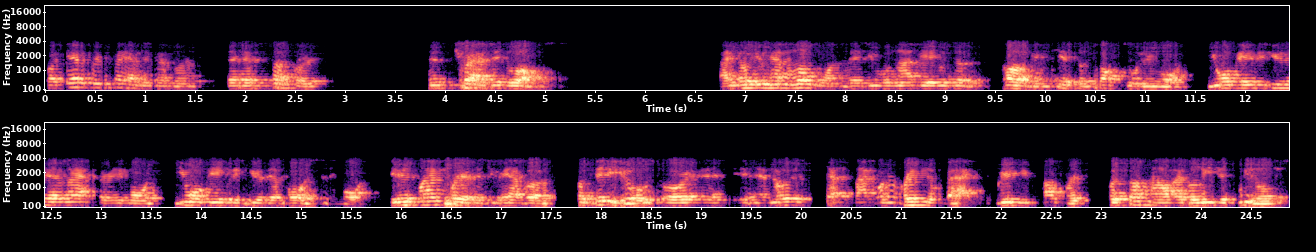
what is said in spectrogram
for every family member that has suffered this tragic loss. I know you have loved ones that you will not be able to hug and kiss or talk to anymore. You won't be able to hear their laughter anymore. You won't be able to hear their voice anymore. It is my prayer that you have a, some videos, or and I know that that's not going to bring them back, bring you comfort, but somehow I believe it will. Just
